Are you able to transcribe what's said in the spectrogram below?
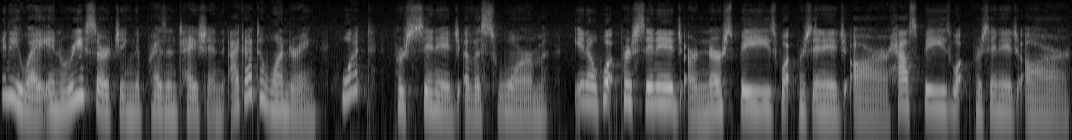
Anyway in researching the presentation i got to wondering what percentage of a swarm you know what percentage are nurse bees what percentage are house bees what percentage are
